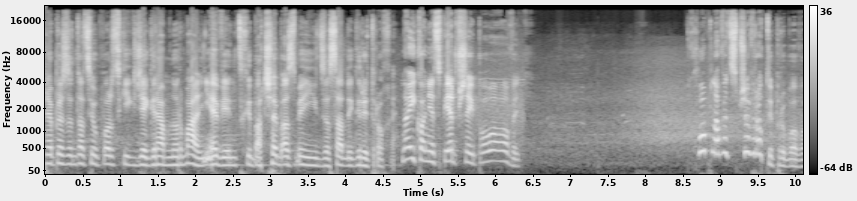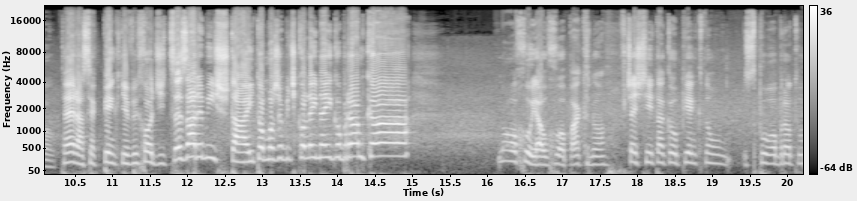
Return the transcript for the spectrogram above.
reprezentacją Polski, gdzie gram normalnie, więc chyba trzeba zmienić zasady gry trochę. No i koniec pierwszej połowy. Chłop nawet z przewroty próbował. Teraz jak pięknie wychodzi Cezary Miszta i to może być kolejna jego bramka! No chujał chłopak, no. Wcześniej taką piękną z półobrotu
